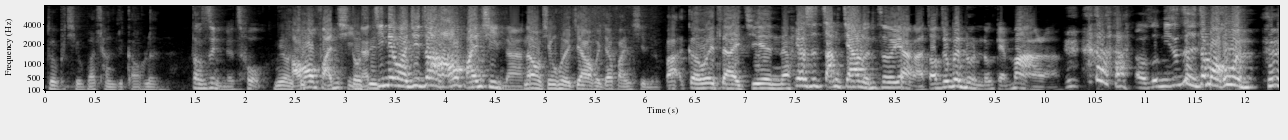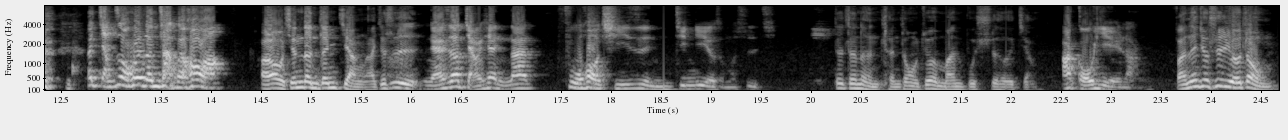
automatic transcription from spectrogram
对不起，我把场子搞冷了。都是你的错，没有好好反省啊！今天回去之后好好反省啊！那我先回家，我回家反省了，吧，各位再见了。要是张嘉伦这样啊，早就被伦伦给骂了。我说你在这里这么混，还讲这种会冷场的话，好了，我先认真讲了，就是你还是要讲一下你那复后七日你经历了什么事情。这真的很沉重，我觉得蛮不适合讲。阿狗野狼，反正就是有种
